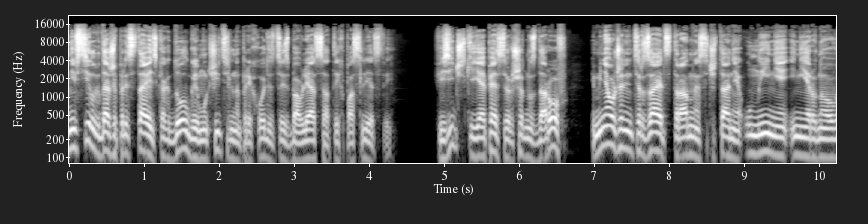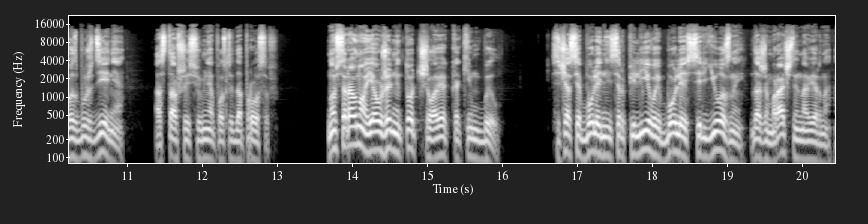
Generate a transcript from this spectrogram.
не в силах даже представить, как долго и мучительно приходится избавляться от их последствий. Физически я опять совершенно здоров, и меня уже не терзает странное сочетание уныния и нервного возбуждения, оставшееся у меня после допросов. Но все равно я уже не тот человек, каким был. Сейчас я более нетерпеливый, более серьезный, даже мрачный, наверное,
